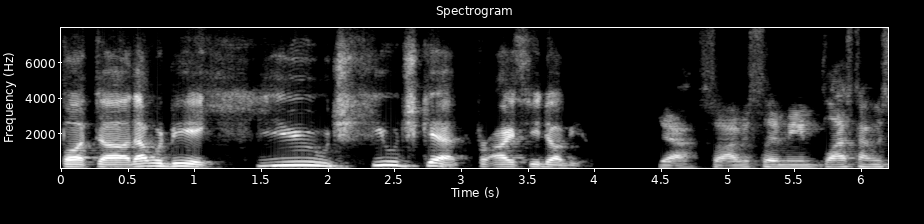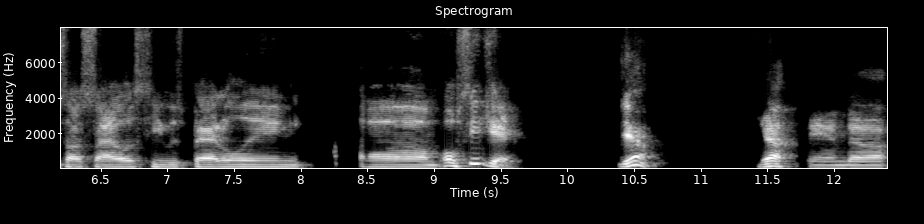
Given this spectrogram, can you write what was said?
But uh, that would be a huge, huge get for ICW. Yeah. So obviously, I mean, last time we saw Silas, he was battling. Um, oh, CJ. Yeah. Yeah. And uh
